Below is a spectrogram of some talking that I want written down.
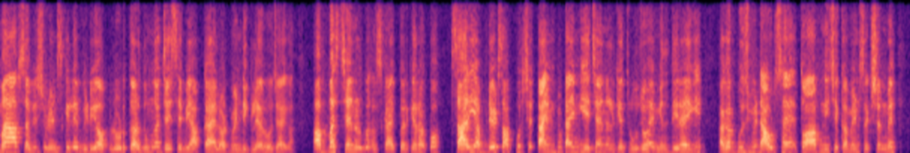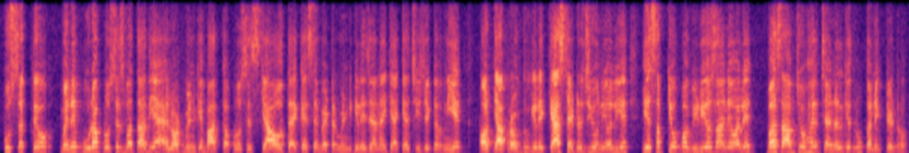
मैं आप सभी स्टूडेंट्स के लिए वीडियो अपलोड कर दूँगा, जैसे भी आपका अलॉटमेंट डिक्लेयर हो जाएगा। अब बस चैनल को सब्सक्राइब करके रखो। सारी अपडेट्स आपको टाइम टू टाइम ये चैनल के थ्रू जो है मिलती रहेगी। अगर कुछ भी डाउट्स है तो आप नीचे कमेंट सेक्शन में पूछ सकते हो। मैंने पूरा प्रोसेस बता दिया। अलॉटमेंट के बाद का प्रोसेस क्या होता है, कैसे बेटरमेंट के लिए जाना है क्या क्या चीज़ें करनी है, और कैपराउंड टू के लिए क्या स्ट्रेटेजी होने वाली है, ये सबके ऊपर वीडियोस आने वाले। बस आप जो है चैनल के थ्रू कनेक्टेड रहो।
